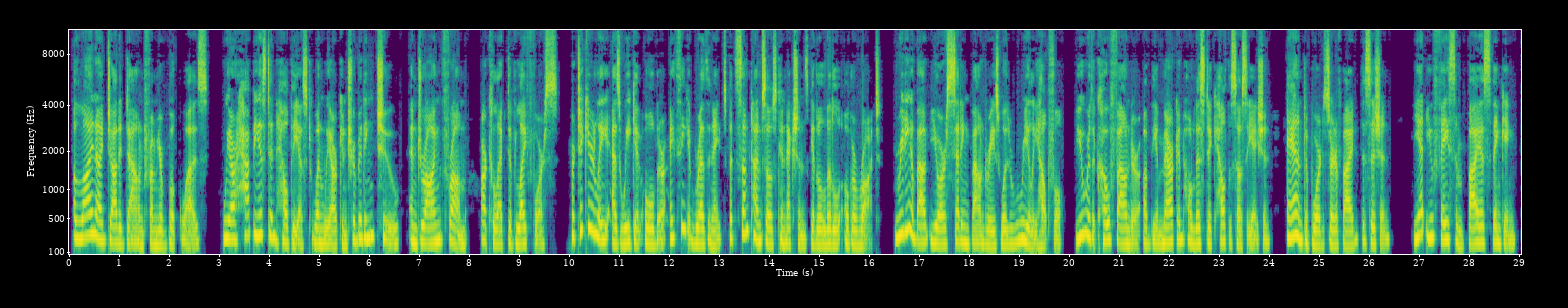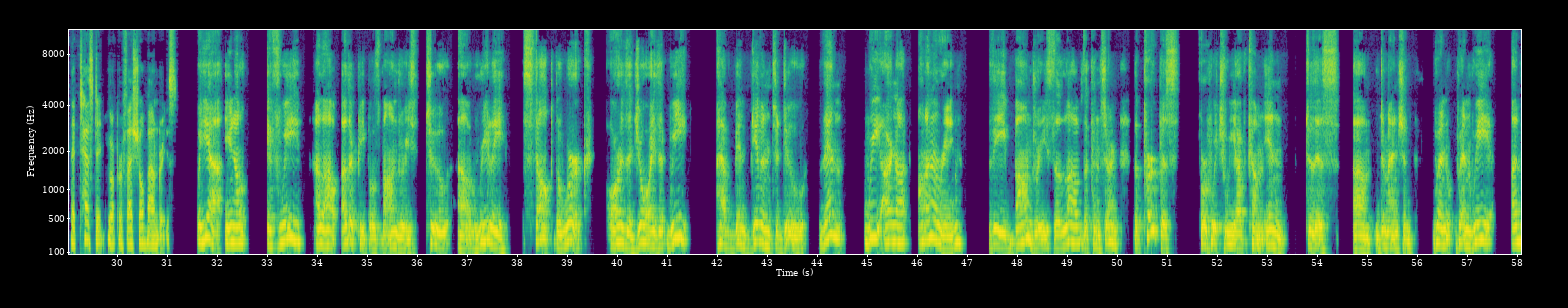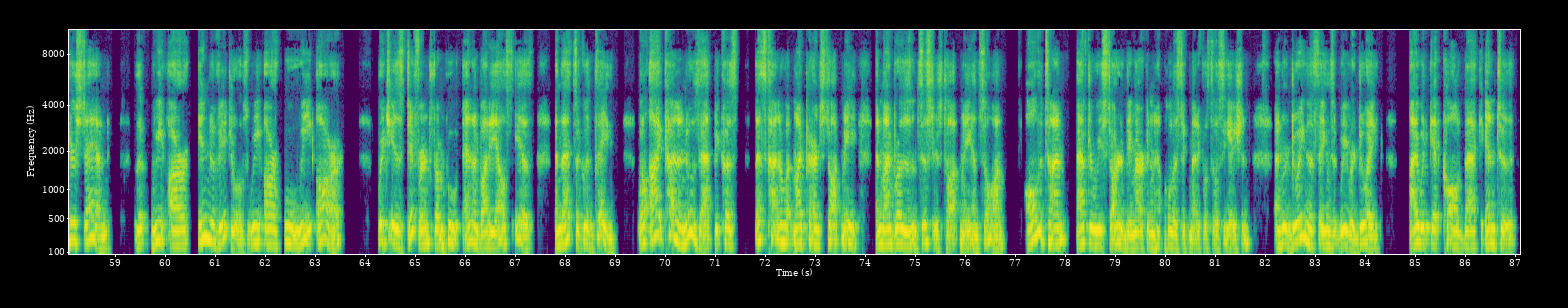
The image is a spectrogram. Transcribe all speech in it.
A line I jotted down from your book was We are happiest and healthiest when we are contributing to and drawing from our collective life force. Particularly as we get older, I think it resonates, but sometimes those connections get a little overwrought. Reading about your setting boundaries was really helpful. You were the co founder of the American Holistic Health Association and a board certified physician. Yet you faced some biased thinking that tested your professional boundaries. Well, yeah, you know, if we allow other people's boundaries to uh, really stop the work or the joy that we have been given to do, then we are not honoring the boundaries, the love, the concern, the purpose for which we have come in to this um, dimension. When when we understand that we are individuals, we are who we are, which is different from who anybody else is, and that's a good thing. Well, I kind of knew that because that's kind of what my parents taught me, and my brothers and sisters taught me, and so on. All the time after we started the American Holistic Medical Association and we're doing the things that we were doing, I would get called back into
